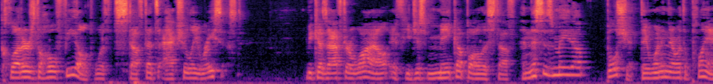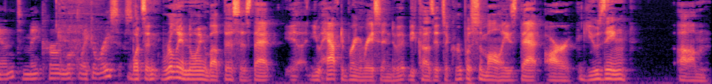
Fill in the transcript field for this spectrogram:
clutters the whole field with stuff that's actually racist. Because after a while, if you just make up all this stuff, and this is made up bullshit, they went in there with a plan to make her look like a racist. What's really annoying about this is that uh, you have to bring race into it because it's a group of Somalis that are using um,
